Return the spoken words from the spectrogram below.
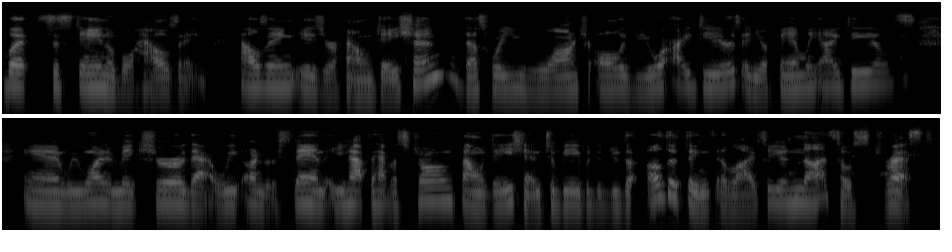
but sustainable housing. Housing is your foundation. That's where you launch all of your ideas and your family ideals. And we want to make sure that we understand that you have to have a strong foundation to be able to do the other things in life so you're not so stressed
